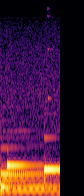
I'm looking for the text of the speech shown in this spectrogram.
うん。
